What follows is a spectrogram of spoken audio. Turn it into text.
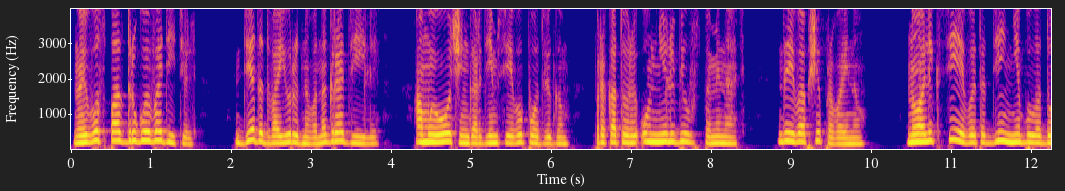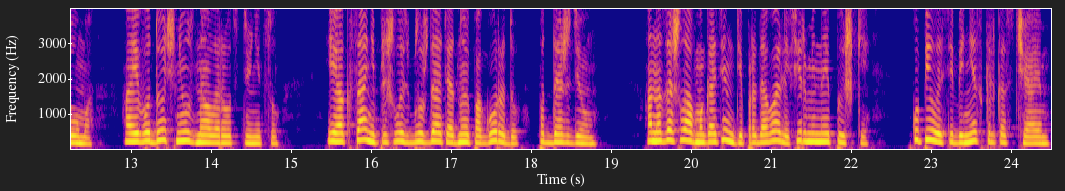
Но его спас другой водитель. Деда двоюродного наградили. А мы очень гордимся его подвигом, про который он не любил вспоминать. Да и вообще про войну. Но Алексея в этот день не было дома, а его дочь не узнала родственницу. И Оксане пришлось блуждать одной по городу, под дождем. Она зашла в магазин, где продавали фирменные пышки, купила себе несколько с чаем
